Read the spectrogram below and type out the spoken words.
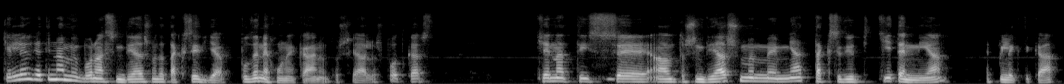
και λέω γιατί να μην μπορούμε να συνδυάσουμε τα ταξίδια που δεν έχουν κάνει ούτως ή άλλως podcast και να, τις, ε, να το συνδυάσουμε με μια ταξιδιωτική ταινία, επιλεκτικά,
